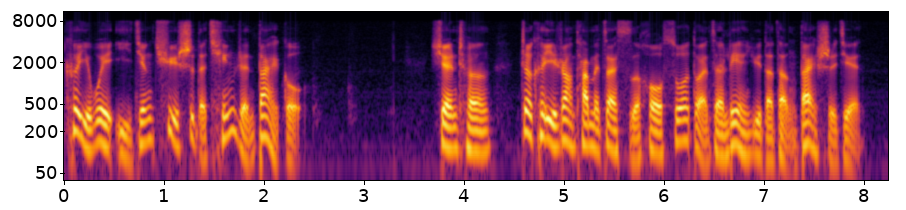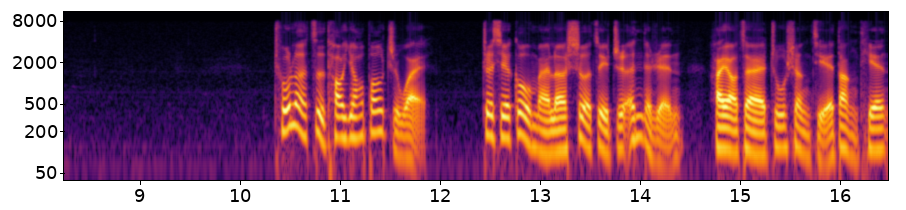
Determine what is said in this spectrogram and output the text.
可以为已经去世的亲人代购，宣称这可以让他们在死后缩短在炼狱的等待时间。除了自掏腰包之外，这些购买了赦罪之恩的人还要在诸圣节当天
